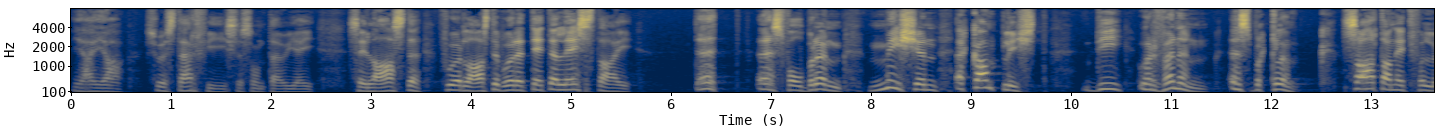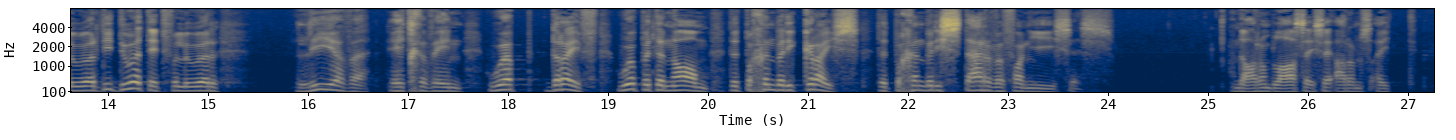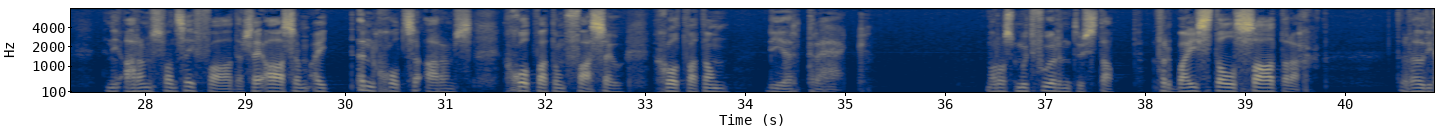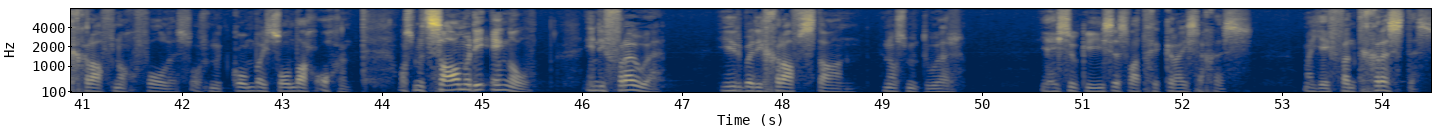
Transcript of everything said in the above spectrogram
Ja ja, so sterf Jesus, onthou jy. Sy laaste voorlaaste woorde tetelestai. Dit is volbring, mission accomplished. Die oorwinning is beklink. Satan het verloor, die dood het verloor. Lewe het gewen. Hoop dryf. Hoop het 'n naam. Dit begin by die kruis. Dit begin by die sterwe van Jesus. En daarom blaas hy sy arms uit in die arms van sy Vader, sy asem uit in God se arms, God wat hom vashou, God wat hom deurtrek. Maar ons moet vorentoe stap, verby stil Saterdag terwyl die graf nog vol is. Ons moet kom by Sondagoggend. Ons moet saam met die engel en die vroue hier by die graf staan en ons moet hoor jy soek Jesus wat gekruisig is, maar jy vind Christus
